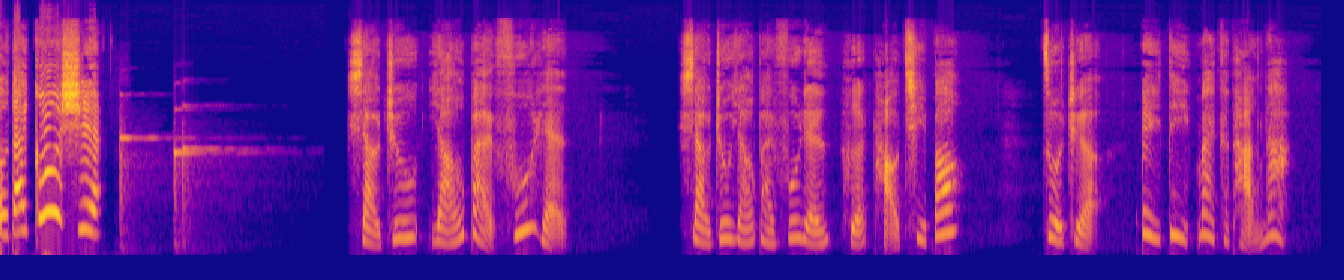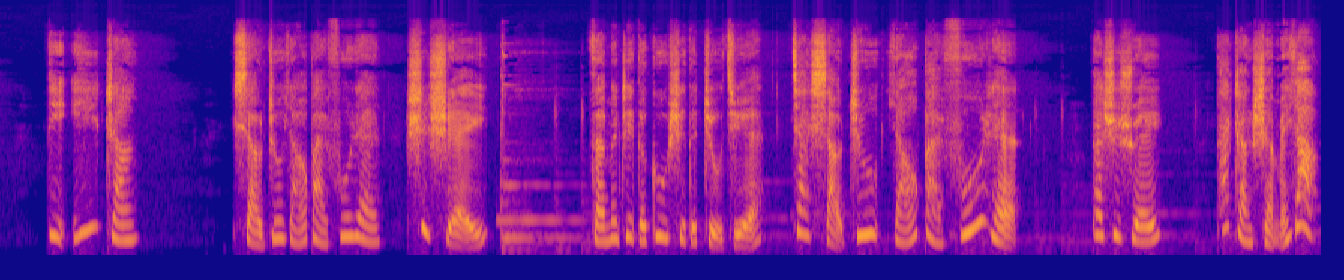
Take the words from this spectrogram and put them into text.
口袋故事：小猪摇摆夫人。小猪摇摆夫人和淘气包，作者贝蒂·麦克唐纳。第一章：小猪摇摆夫人是谁？咱们这个故事的主角叫小猪摇摆夫人。她是谁？她长什么样？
